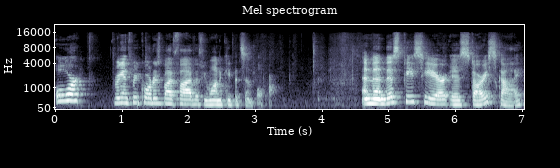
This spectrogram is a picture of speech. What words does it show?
or 3 and 3 quarters by 5 if you want to keep it simple. And then this piece here is Starry Sky.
